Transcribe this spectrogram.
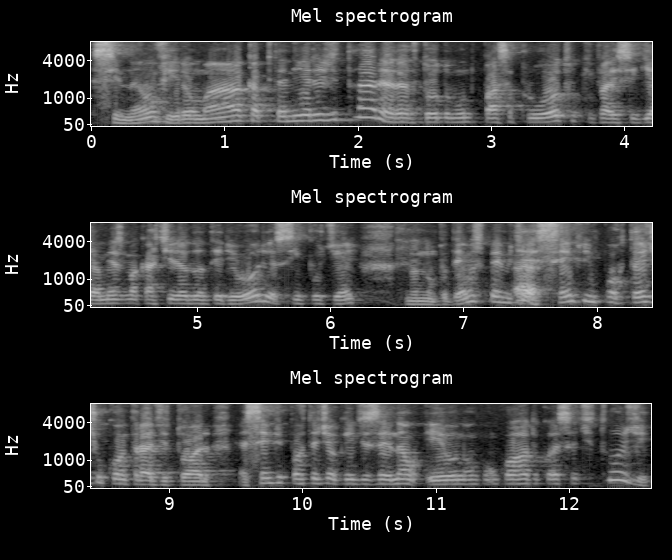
Senão vira uma capitania hereditária, né? todo mundo passa para o outro que vai seguir a mesma cartilha do anterior e assim por diante. Não, não podemos permitir. É. é. sempre importante o contraditório, é sempre importante alguém dizer, não, eu não concordo com essa atitude.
